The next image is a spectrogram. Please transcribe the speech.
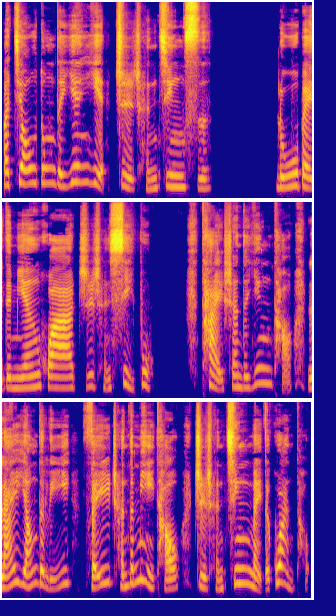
把胶东的烟叶制成金丝，鲁北的棉花织成细布，泰山的樱桃，莱阳的梨，肥城的蜜桃制成精美的罐头，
